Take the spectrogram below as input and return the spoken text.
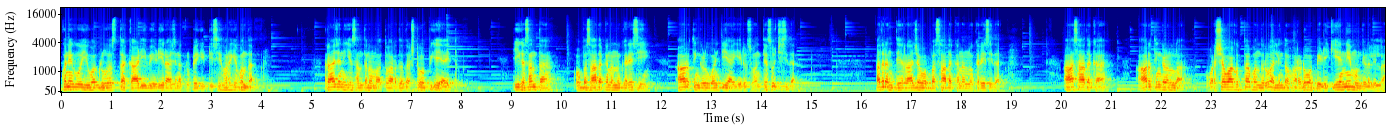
ಕೊನೆಗೂ ಯುವ ಗೃಹಸ್ಥ ಕಾಡಿ ಬೇಡಿ ರಾಜನ ಕೃಪೆಗಿಟ್ಟಿಸಿ ಹೊರಗೆ ಬಂದ. ರಾಜನಿಗೆ ಸಂತನ ಮಾತು ಅರ್ಧದಷ್ಟು ಒಪ್ಪಿಗೆಯಾಯಿತು. ಈಗ ಸಂತ ಒಬ್ಬ ಸಾಧಕನನ್ನು ಕರೆಸಿ ಆರು ತಿಂಗಳು ಒಂಟಿಯಾಗಿ ಇರಿಸುವಂತೆ ಸೂಚಿಸಿದ. ಅದರಂತೆ ರಾಜ ಒಬ್ಬ ಸಾಧಕನನ್ನು ಕರೆಸಿದ. ಆ ಸಾಧಕ ಆರು ತಿಂಗಳಲ್ಲ, ವರ್ಷವಾಗುತ್ತಾ ಬಂದರೂ ಅಲ್ಲಿಂದ ಹೊರಡುವ ಬೇಡಿಕೆಯನ್ನೇ ಮುಂದಿಡಲಿಲ್ಲ.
